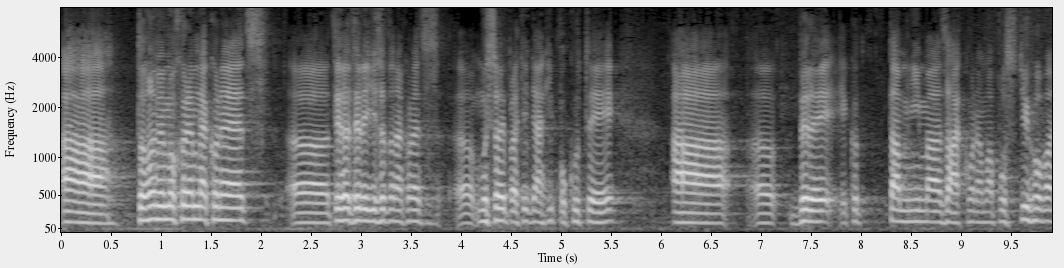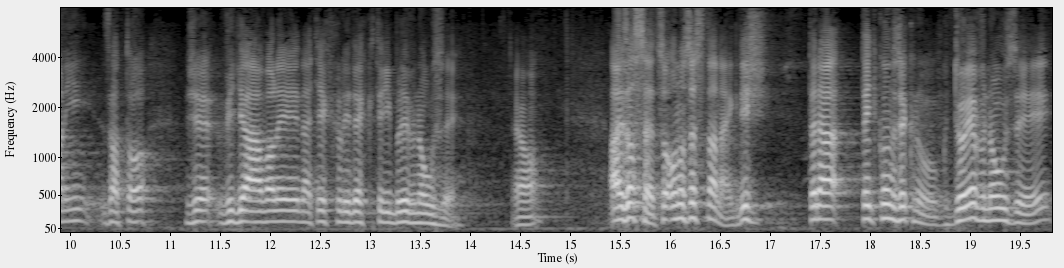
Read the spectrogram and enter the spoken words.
A tohle mimochodem nakonec, tyhle ty lidi za to nakonec museli platit nějaký pokuty a byli jako tamníma zákonama postihovaný za to, že vydělávali na těch lidech, kteří byli v nouzi. Jo? Ale zase, co ono se stane? Když teda teď řeknu, kdo je v nouzi,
